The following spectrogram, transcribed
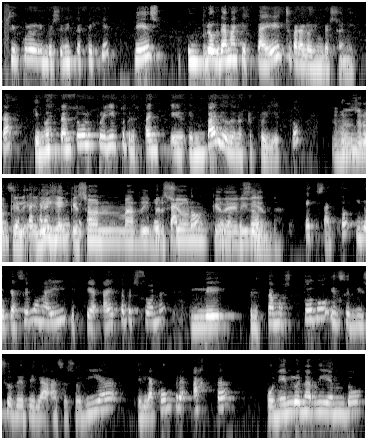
Círculo del Inversionista FG, que es un programa que está hecho para los inversionistas, que no está en todos los proyectos, pero está en, en varios de nuestros proyectos, son los que eligen que son más de inversión que de vivienda. exacto, y lo que hacemos ahí es que a esta persona le prestamos todo el servicio desde la asesoría en la compra hasta ponerlo en arriendo,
